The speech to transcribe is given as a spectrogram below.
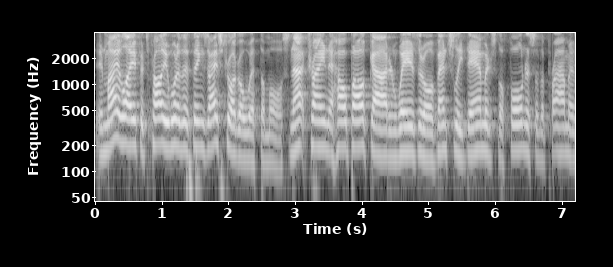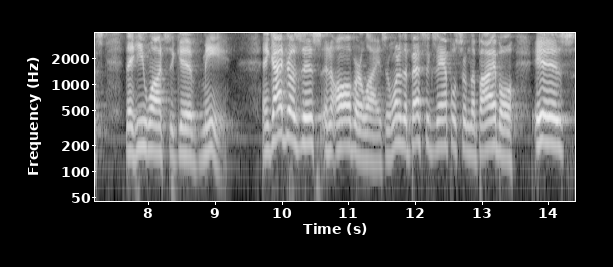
In my life, it's probably one of the things I struggle with the most, not trying to help out God in ways that will eventually damage the fullness of the promise that He wants to give me. And God does this in all of our lives. And one of the best examples from the Bible is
